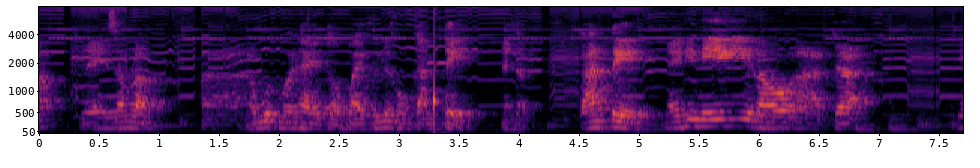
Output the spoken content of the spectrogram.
รับในสำหรับอาวุธมวยไทยต่อไปคือเรื่องของการเตะนะครับ การเตะในที่นี้เราอาจจะแย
